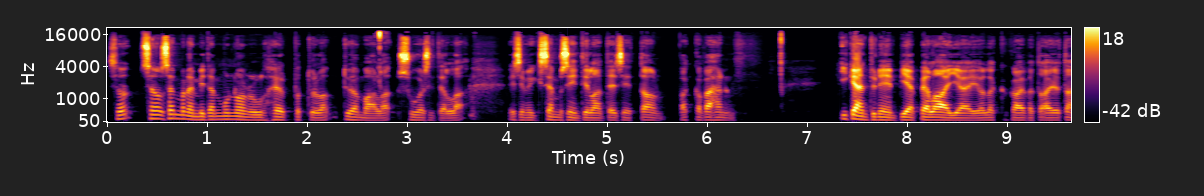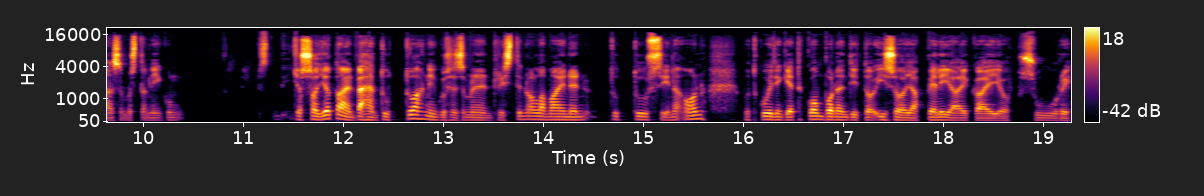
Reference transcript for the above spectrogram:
Se on, se on semmoinen, mitä mun on ollut helppo työmaalla suositella esimerkiksi semmoisiin tilanteisiin, että on vaikka vähän ikääntyneempiä pelaajia, joille kaivataan jotain semmoista niin kuin jos on jotain vähän tuttua, niin kuin se semmoinen ristinollamainen tuttuus siinä on, mutta kuitenkin, että komponentit on isoja, peliaika ei ole suuri,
